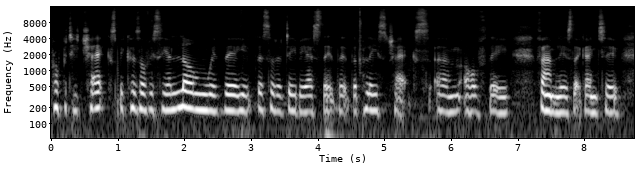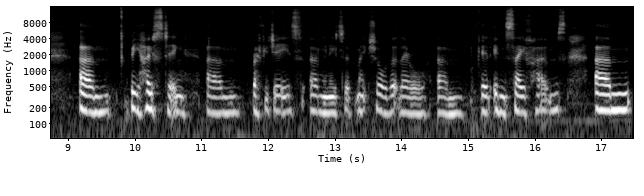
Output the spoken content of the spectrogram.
property checks because obviously along with the, the sort of DBS, the, the, the police checks um, of the families that are going to um, be hosting um, refugees, um, we need to make sure that they're all um, in, in safe homes. Um,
